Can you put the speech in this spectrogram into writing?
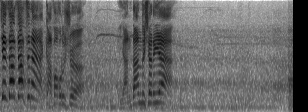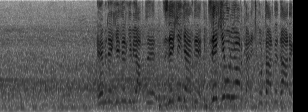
ceza sahasına kafa vuruşu. Yandan dışarıya. Emre gelir gibi yaptı. Zeki geldi. Zeki vuruyor. Kaleci kurtardı Tarık.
